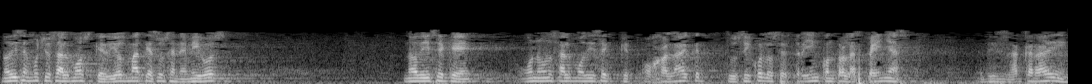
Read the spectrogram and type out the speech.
¿No dicen muchos salmos que Dios mate a sus enemigos? ¿No dice que uno, un salmo dice que ojalá que tus hijos los estrellen contra las peñas. Dices, ah, caray,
